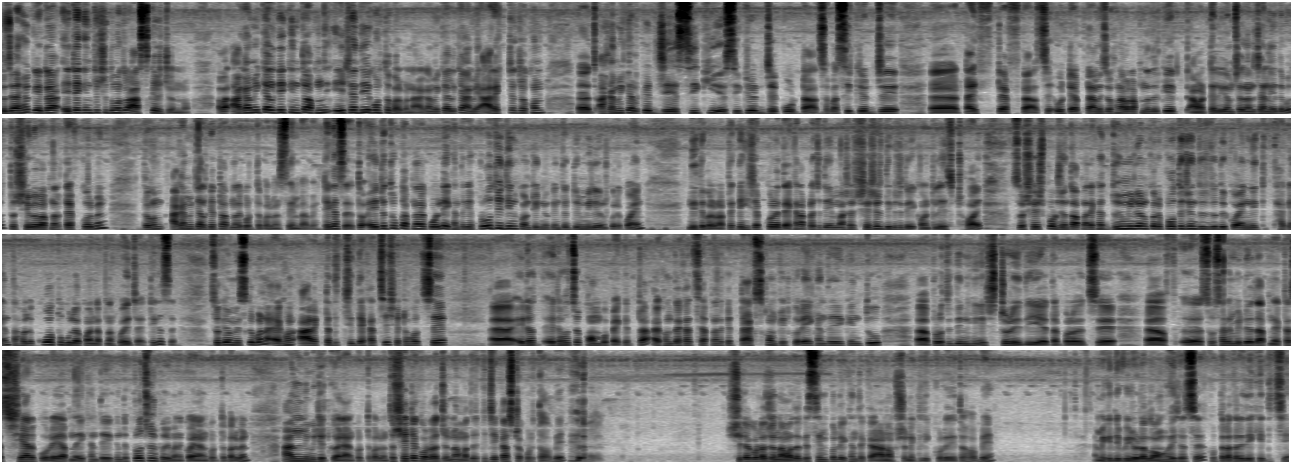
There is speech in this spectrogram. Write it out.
সো যাই হোক এটা এটা কিন্তু শুধুমাত্র আজকের জন্য। আবার আগামীকালকে কিন্তু আপনি এটা দিয়ে করতে পারবেন আগামীকালকে আমি আরেকটা যখন আগামীকালকের যে সিকি, সিক্রেট যে কোডটা আছে বা সিক্রেট যে টাইপ ট্যাপটা আছে, ওই ট্যাপটা আমি যখন আবার আপনাদেরকে আমার টেলিগ্রাম চ্যানেল জানিয়ে দেবো, তো সেভাবে আপনারা ট্যাপ করবেন, তখন আগামীকালকেটা আপনারা করতে পারবেন সেমভাবে ঠিক আছে? তো এইটুকু আপনারা করলে এখান থেকে প্রতিদিন কন্টিনিউ কিন্তু দুই মিলিয়ন করে কয়েন নিতে পারবেন। আপনাকে হিসাব করে দেখেন, আপনার যদি এই মাসের শেষের দিকে যদি এই কয়েনটা লিস্ট হয় তো শেষ পর্যন্ত আপনার এখানে দুই মিলিয়ন করে প্রতিদিন যদি কয়েন নিতে থাকেন, তাহলে কতগুলো কয়েন আপনার হয়ে যায়, ঠিক আছে? সো কেউ মিস করবেন না। এখন আরেকটা দিচ্ছি, দেখাচ্ছি, সেটা হচ্ছে এটা এটা হচ্ছে কম্বো প্যাকেটটা। এখন দেখাচ্ছে আপনাকে ট্যাক্স কমপ্লিট করে। এখান থেকে কিন্তু প্রতিদিন হিস্টোরি দিয়ে তারপরে হচ্ছে সোশ্যাল মিডিয়াতে আপনি একটা শেয়ার করে আপনি এখান থেকে কিন্তু প্রচুর পরিমাণে কয়েন আর্ন করতে পারবেন। আনলিমিটেড কয়েন আর্ন করতে পারবেন। তো সেটা করার জন্য আমাদেরকে যে কাজটা করতে হবে, সেটা করার জন্য আমাদেরকে সিম্পল এখান থেকে আর্ন অপশনে ক্লিক করে দিতে হবে। আমি কিন্তু ভিডিওটা লং হয়ে যাচ্ছে, খুব তাড়াতাড়ি দেখিয়ে দিচ্ছি।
